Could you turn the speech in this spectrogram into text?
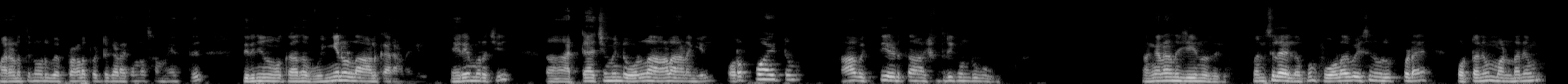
മരണത്തിനോട് വെപ്രാളപ്പെട്ട് കിടക്കുന്ന സമയത്ത് തിരിഞ്ഞു നോക്കാതെ പോകും ഇങ്ങനെയുള്ള ആൾക്കാരാണെങ്കിൽ നേരെ മറിച്ച് അറ്റാച്ച്മെന്റ് ഉള്ള ആളാണെങ്കിൽ ഉറപ്പായിട്ടും ആ വ്യക്തിയെ എടുത്ത് ആശുപത്രി കൊണ്ടുപോകും. അങ്ങനെയാണ് ചെയ്യുന്നത്. മനസ്സിലായല്ലോ? അപ്പം ഫോളോവേഴ്സിന് ഉൾപ്പെടെ പൊട്ടനും മണ്ടനും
